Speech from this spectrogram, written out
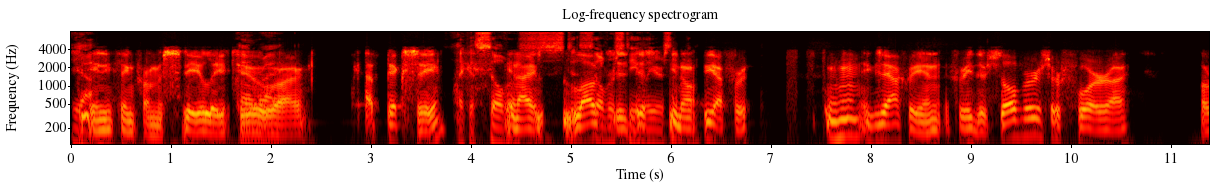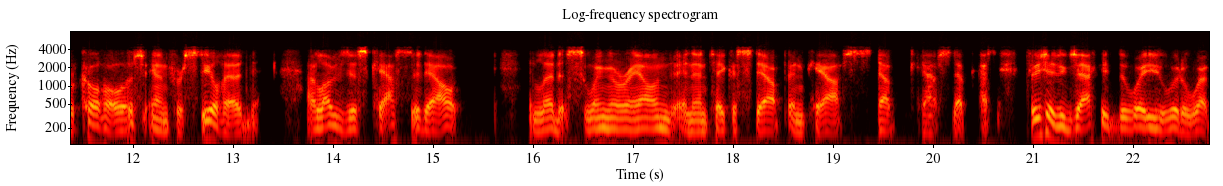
Yeah. anything from a steely to Oh, uh, a pixie. Like a silver, and I st- love silver steely or just, you something? know, yeah, for hmm exactly, and for either silvers or for uh, or cohos, and for steelhead, I love to just cast it out and let it swing around, and then take a step and cast, step, cast, step, cast. Fish it exactly the way you would a wet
